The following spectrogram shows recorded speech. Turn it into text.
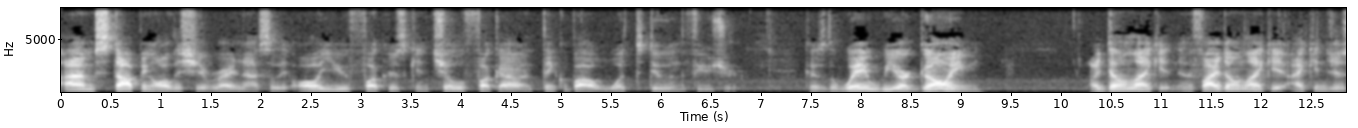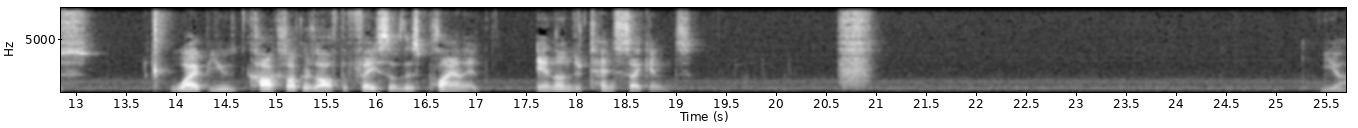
I'm stopping all this shit right now so that all you fuckers can chill the fuck out and think about what to do in the future. Because the way we are going i don't like it. And if i don't like it i can just wipe you cocksuckers off the face of this planet in under 10 seconds Yeah.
